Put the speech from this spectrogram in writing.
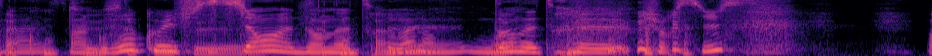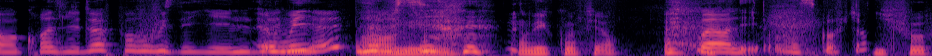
bah, gros coefficient dans notre, mal, hein. dans Ouais. notre cursus. Bon, on croise les doigts pour que vous ayez une bonne oui, note. on, est, on est confiant, ouais, on est, on est confiant. il faut.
